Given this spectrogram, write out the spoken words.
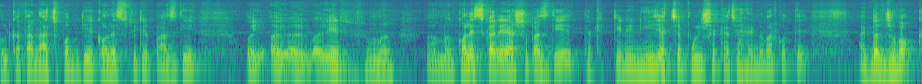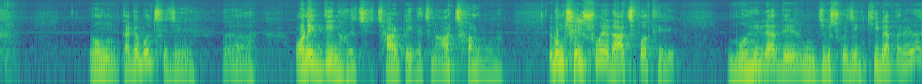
কলকাতার রাজপথ দিয়ে, কলেজ স্ট্রিটের পাশ দিয়ে, ওই এর কলেজ স্কোয়ারের আশেপাশ দিয়ে তাকে টেনে নিয়ে যাচ্ছে পুলিশের কাছে হ্যান্ডওভার করতে একদল যুবক। এবং তাকে বলছে যে অনেক দিন হয়েছে, ছাড় পেয়ে গেছেন আর ছাড়বো না। এবং সেই সময় রাজপথে মহিলাদের জিজ্ঞেস করেছে কী ব্যাপারেরা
